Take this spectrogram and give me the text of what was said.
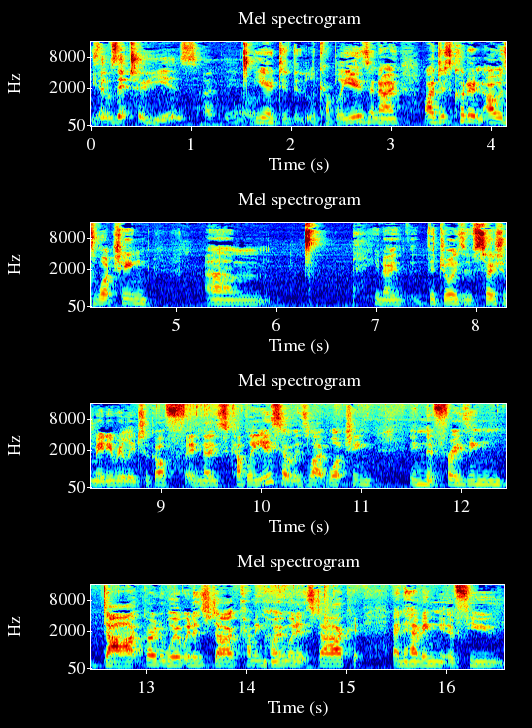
Yeah. So was that two years over there? Or? Yeah, did it a couple of years, and I, I just couldn't. I was watching, um, you know, the, the joys of social media really took off in those couple of years. So it was like watching in the freezing dark, go to work when it's dark, coming home when it's dark, and having a few,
